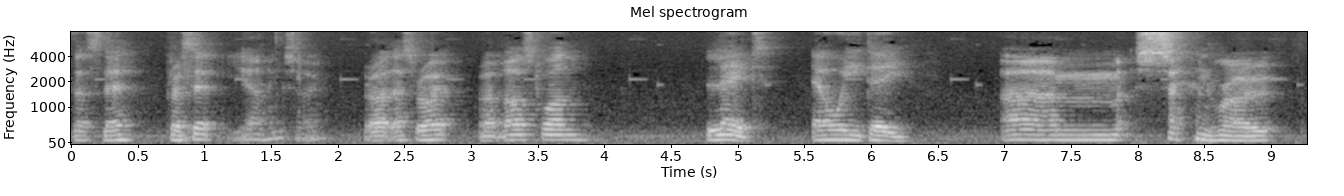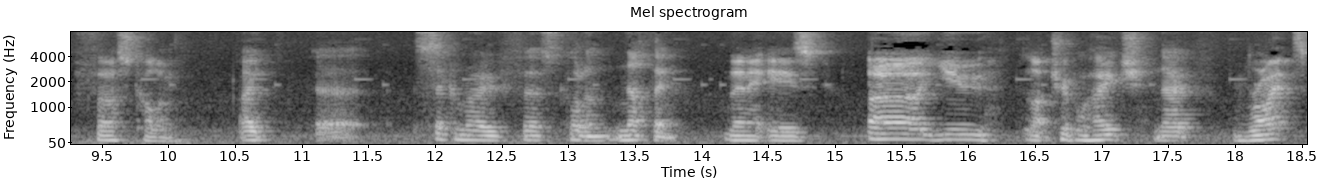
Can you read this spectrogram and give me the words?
that's there. Press it. Yeah, I think so. Right, that's right. Right, last one. Lead. L E D. Um, second row, first column. Uh, second row, first column, nothing. Then it is uh, you like triple H. No, Right.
